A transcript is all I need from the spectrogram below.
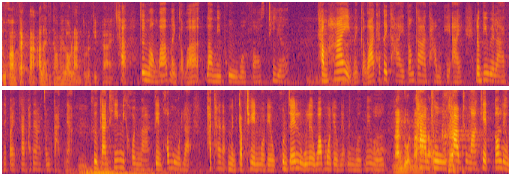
คือความแตกต่างอะไรที่ทำให้เรา run ธุรกิจได้ค่ะจูนมองว่าเหมือนกับว่าเรามี pool workforce ที่เยอะทำให้เหมือนกับว่าถ้าเกิดใครต้องการทำ AI แล้วมีเวลาในการพัฒนาจำกัดเนี่ยอืมคือการที่มีคนมาเตรียมข้อมูลและพัฒนาเหมือนกับ train โมเดล คุณจะได้รู้เลยว่าโมเดลเนี่ยมัน work ไม่ work งานด่วนมาหา time เรา to time to market ก็เร็ว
